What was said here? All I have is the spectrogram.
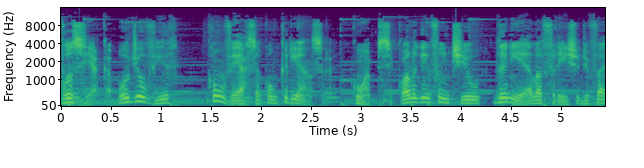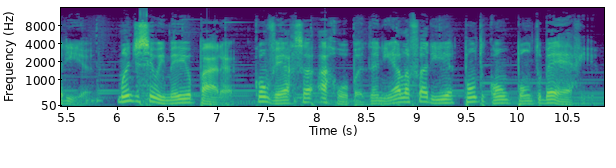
Você acabou de ouvir Conversa com Criança, com a psicóloga infantil Daniela Freixo de Faria. Mande seu e-mail para conversa@danielafaria.com.br.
